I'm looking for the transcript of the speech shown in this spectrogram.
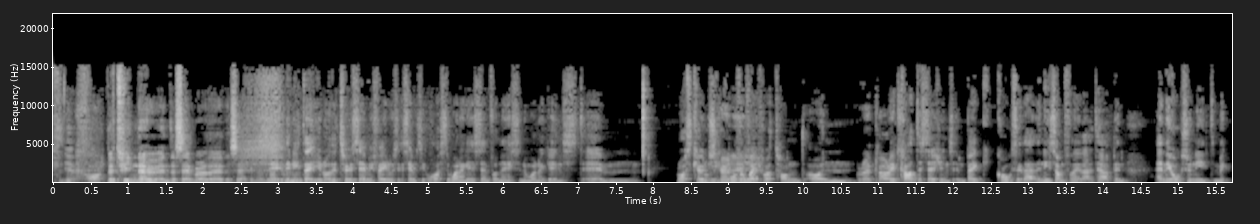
Yeah, or between now and December the the second. They, they need that. You know the two semi-finals that Celtic lost, the one against Inverness and the one against um, Ross County, Ross County, both of yeah. which were turned on Red card. red card decisions and big calls like that. They need something like that to happen, and they also need Mc-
